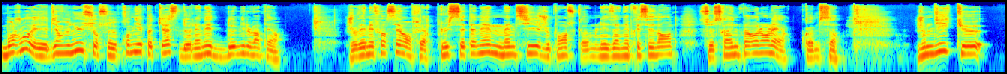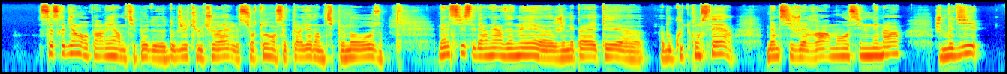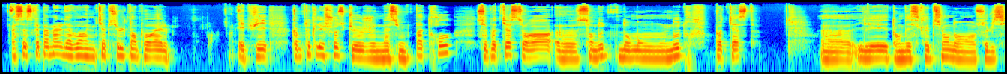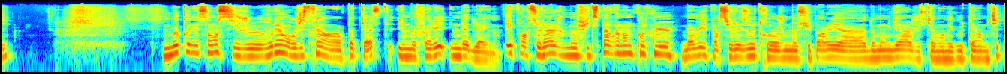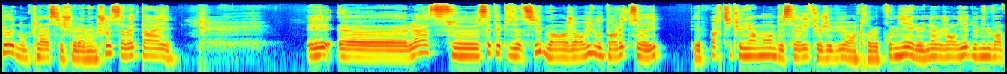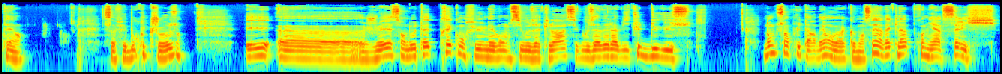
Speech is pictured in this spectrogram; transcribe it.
Bonjour et bienvenue sur ce premier podcast de l'année 2021. Je vais m'efforcer à en faire plus cette année, même si je pense, comme les années précédentes, ce sera une parole en l'air, comme ça. Je me dis que ça serait bien de reparler un petit peu d'objets culturels, surtout en cette période un petit peu morose. Même si ces dernières années, euh, je n'ai pas été euh, à beaucoup de concerts, même si je vais rarement au cinéma, je me dis, ça serait pas mal d'avoir une capsule temporelle. Et puis, comme toutes les choses que je n'assume pas trop, ce podcast sera euh, sans doute dans mon autre podcast. il est en description dans celui-ci. Me connaissant, si je voulais enregistrer un podcast, il me fallait une deadline. Et pour cela, je me fixe pas vraiment de contenu. Bah oui, parce que les autres, je me suis parlé euh, de manga jusqu'à m'en dégoûter un petit peu. Donc là, si je fais la même chose, ça va être pareil. Et euh, là, ce, cet épisode-ci, ben, j'ai envie de vous parler de séries, et particulièrement des séries que j'ai vues entre le 1er et le 9 janvier 2021. Ça fait beaucoup de choses. Et euh, je vais sans doute être très confus, mais bon, si vous êtes là, c'est que vous avez l'habitude du Gus. Donc sans plus tarder, on va commencer avec la première série.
